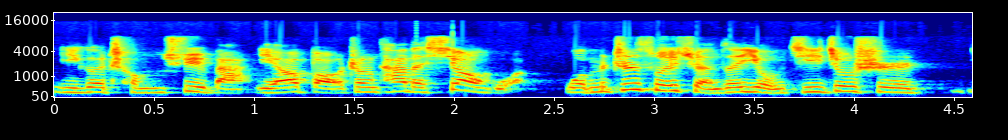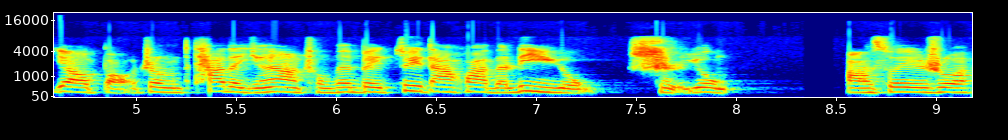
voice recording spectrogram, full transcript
一个程序吧，也要保证它的效果。我们之所以选择有机，就是要保证它的营养成分被最大化的利用使用啊，所以说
